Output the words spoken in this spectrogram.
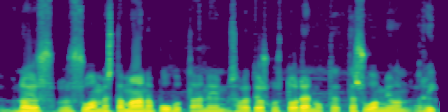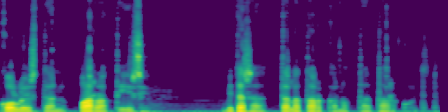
No jos Suomesta maana puhutaan, niin sä olet joskus todennut, että Suomi on rikollisten paratiisi. Mitä sä tällä tarkkaan ottaen tarkoitit?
